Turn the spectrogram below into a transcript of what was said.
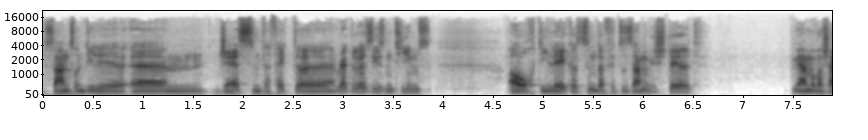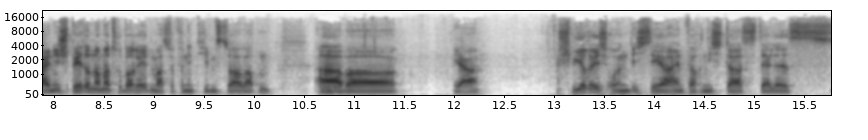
Suns und die ähm, Jazz sind perfekte äh, Regular Season Teams. Auch die Lakers sind dafür zusammengestellt. Wir werden wahrscheinlich später nochmal drüber reden, was wir von den Teams zu erwarten. Mhm. Aber ja, schwierig und ich sehe einfach nicht, dass Dallas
